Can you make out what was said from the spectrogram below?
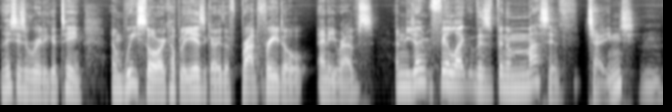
This is a really good team. And we saw a couple of years ago the Brad Friedel any revs, and you don't feel like there's been a massive change Mm.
